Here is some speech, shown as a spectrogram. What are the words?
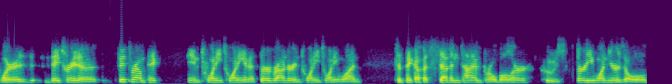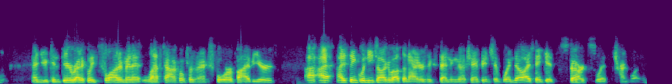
Whereas they trade a fifth round pick in 2020 and a third rounder in 2021 to pick up a seven time Pro Bowler who's 31 years old and you can theoretically slot him in at left tackle for the next four or five years. I, I think when you talk about the Niners extending their championship window, I think it starts with Trent Williams.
